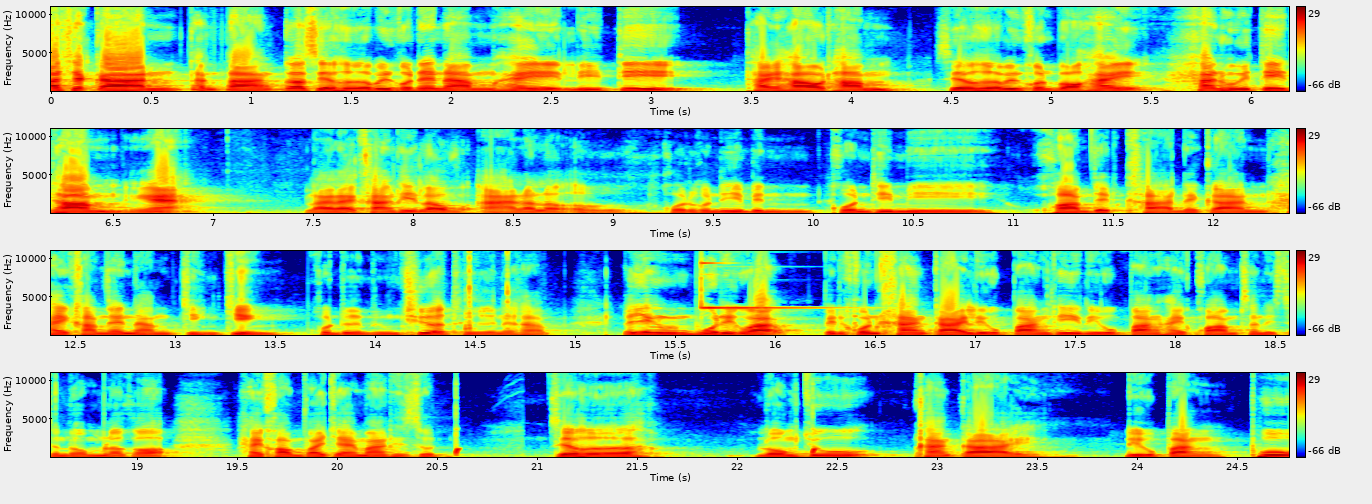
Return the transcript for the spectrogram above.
ราชการต่างๆ ก็เสี่ยวเหอเป็นคนแนะนำให้ลีตี้ไทเฮาทำเสี่ยวเหอเป็นคนบอกให้ฮั่นฮุยตี้ทำอย่างเงี้ย หลาย ๆ ครั้งที่เราอ่านแล้วเราเออคนคนนี้เป็นคนที่มีความเด็ดขาดในการให้คำแนะนำจริง ๆ คนอื่นถึงเชื่อถือนะครับ แล้วยังพูดอีกว่าเป็นคนข้างกายหลิวปังที่หลิวปังให้ความสนิทสนม แล้วก็ให้ความไว้ใจมากที่สุด เสี่ยวเหอหลงจู้ข้างกาย หลิวปังผู้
